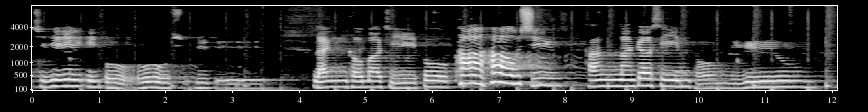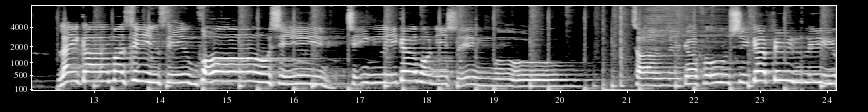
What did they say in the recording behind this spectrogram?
情不许。人口马蹄步好好修，看那个心痛流。来个嘛心心佛心，请你个我你心目。唱一个富士个冰里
